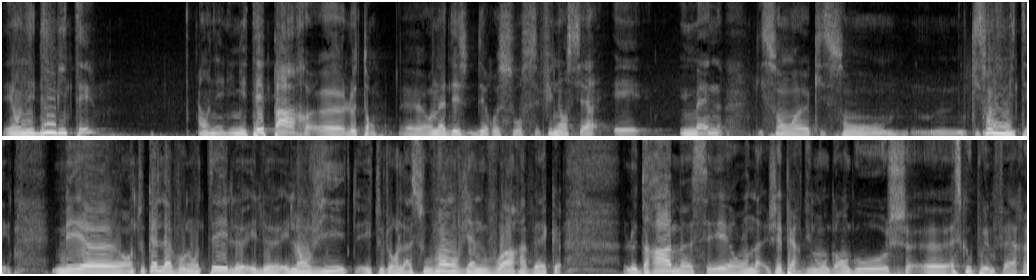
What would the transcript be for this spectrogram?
et on est limité. On est limité par le temps. on a des ressources financières et humaines qui sont euh, qui sont qui sont limitées. Mais euh, en tout cas, la volonté et l'envie est, toujours là. Souvent, on vient nous voir avec le drame, c'est j'ai perdu mon gant gauche. Euh, est-ce que vous pouvez me faire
